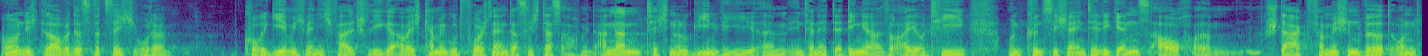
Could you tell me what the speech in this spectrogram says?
Und ich glaube, das wird sich, oder korrigiere mich, wenn ich falsch liege, aber ich kann mir gut vorstellen, dass sich das auch mit anderen Technologien wie ähm, Internet der Dinge, also IoT und künstlicher Intelligenz auch ähm, stark vermischen wird und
